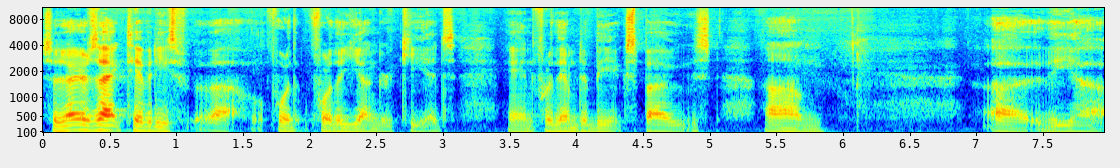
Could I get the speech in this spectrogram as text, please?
so there's activities uh, for the, for the younger kids and for them to be exposed. Um, uh, the uh,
